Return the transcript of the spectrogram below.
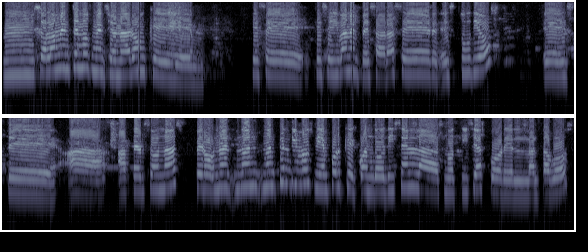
Mm, solamente nos mencionaron que que se, que se iban a empezar a hacer estudios este, a, a personas, pero no, no, no entendimos bien porque cuando dicen las noticias por el altavoz,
